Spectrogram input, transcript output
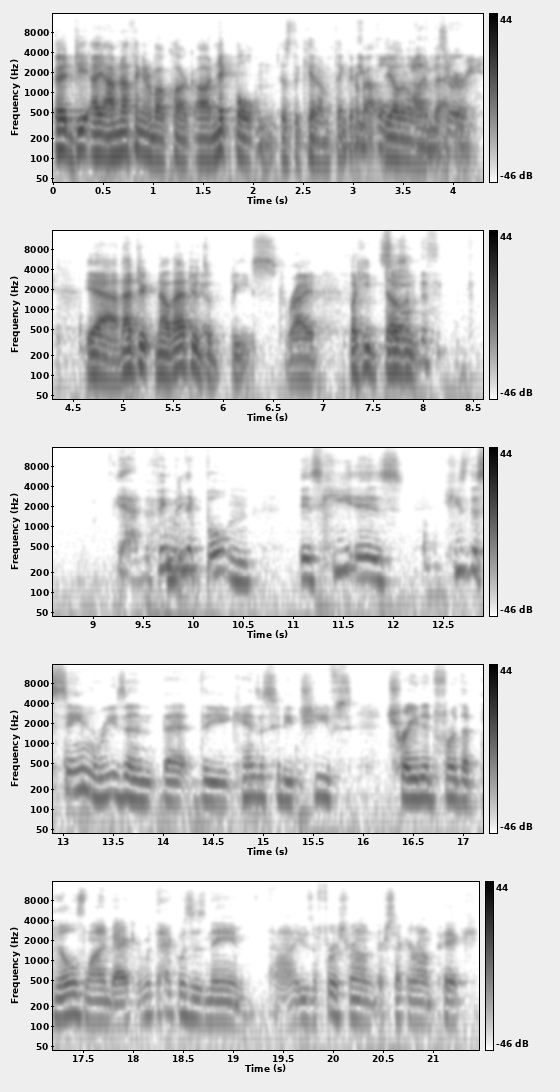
Uh, D, I, I'm not thinking about Clark. Uh, Nick Bolton is the kid I'm thinking Nick about. Bolton, the other linebacker. Yeah, that dude. Now that dude's a beast, right? But he doesn't. So the th- yeah, the thing with Nick Bolton is he is he's the same reason that the Kansas City Chiefs traded for the Bills linebacker. What the heck was his name? Uh, he was a first round or second round pick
